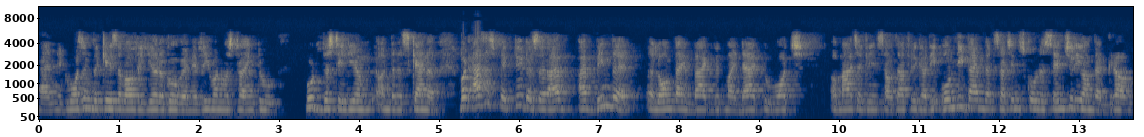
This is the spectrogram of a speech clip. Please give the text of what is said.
And it wasn't the case about a year ago when everyone was trying to put the stadium under the scanner. But as a spectator, sir, I've I've been there a long time back with my dad to watch a match against South Africa. The only time that Sachin scored a century on that ground.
